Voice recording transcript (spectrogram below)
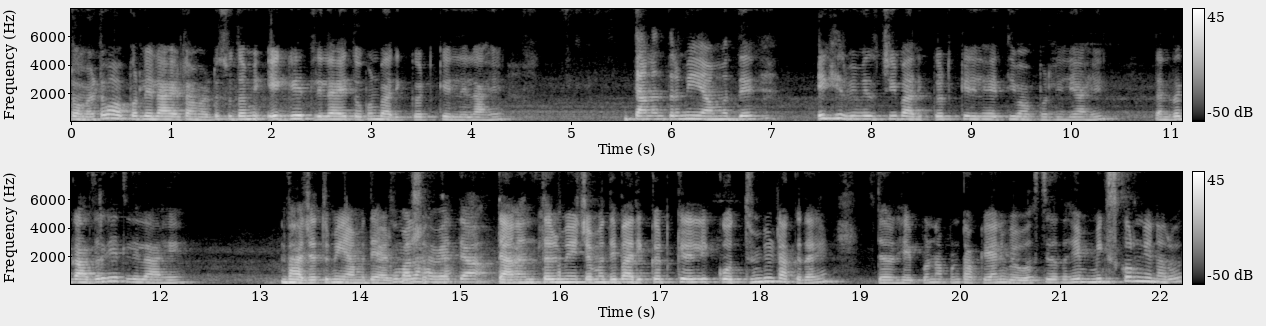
टोमॅटो वापरलेला आहे. टोमॅटोसुद्धा मी एक घेतलेला आहे. तो पण बारीक कट केलेला आहे. त्यानंतर मी यामध्ये एक हिरवी मिरची बारीक कट केलेली आहे. ती वापरलेली आहे. त्यानंतर गाजर घेतलेला आहे. भाज्या तुम्ही यामध्ये ॲड तुम्हाला हव्या त्या त्यानंतर मी याच्यामध्ये बारीक कट केलेली कोथिंबीर टाकत आहे. तर हे पण आपण टाकूया आणि व्यवस्थित आता हे मिक्स करून घेणार आहोत.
